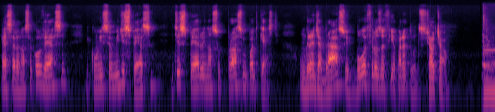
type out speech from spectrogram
essa era a nossa conversa e com isso eu me despeço e te espero em nosso próximo podcast. Um grande abraço e boa filosofia para todos. Tchau, tchau. Thank you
